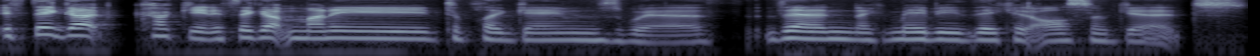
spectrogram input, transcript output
if they got kakin, if they got money to play games with, then like maybe they could also get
